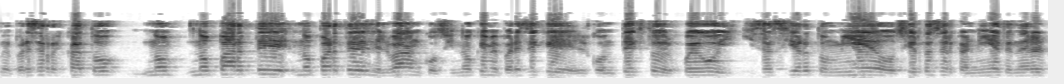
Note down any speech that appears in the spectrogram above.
me parece rescato, no, no, parte, no parte desde el banco, sino que me parece que el contexto del juego y quizás cierto miedo, cierta cercanía a tener,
